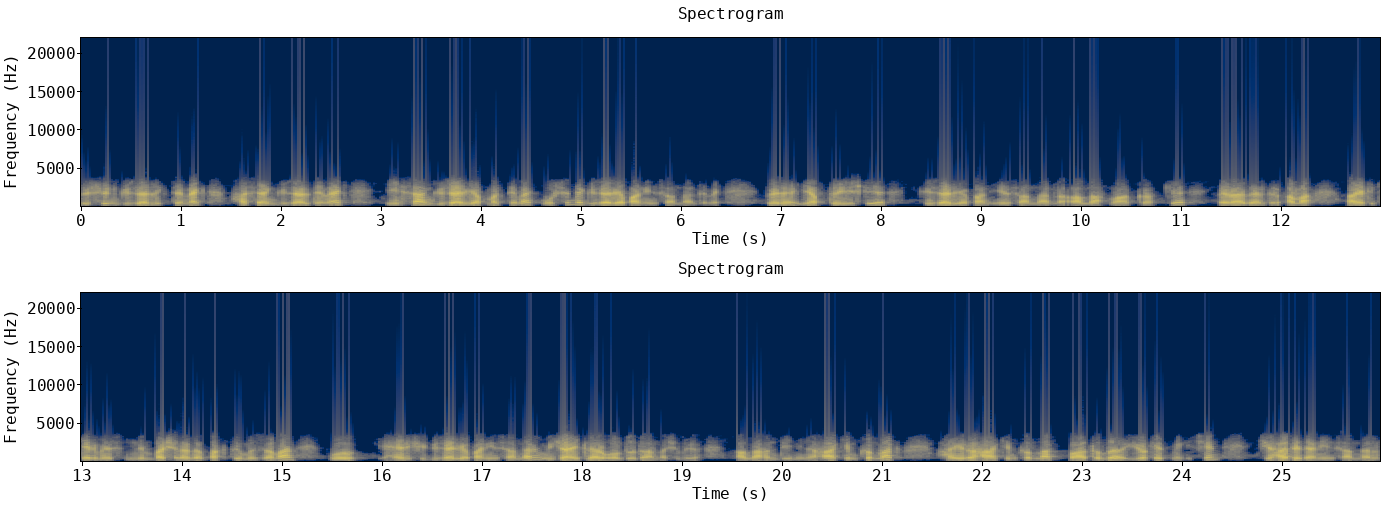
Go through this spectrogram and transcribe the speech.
Hüsn güzellik demek, hasen güzel demek, ihsan güzel yapmak demek, muhsin de güzel yapan insanlar demek. Böyle yaptığı işi güzel yapan insanlarla Allah muhakkak ki beraberdir. Ama ayet-i kerimesinin başına da baktığımız zaman bu her işi güzel yapan insanların mücahitler olduğu da anlaşılıyor. Allah'ın dinine hakim kılmak, hayrı hakim kılmak, batılı yok etmek için cihad eden insanların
